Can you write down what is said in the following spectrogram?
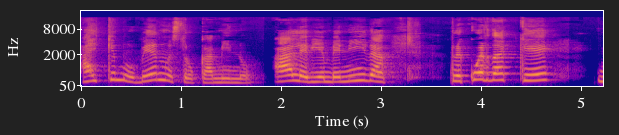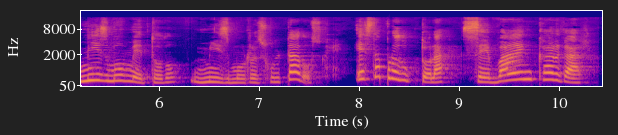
Hay que mover nuestro camino. Ale, bienvenida. Recuerda que mismo método, mismos resultados. Esta productora se va a encargar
